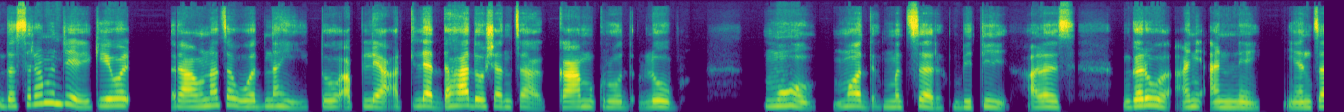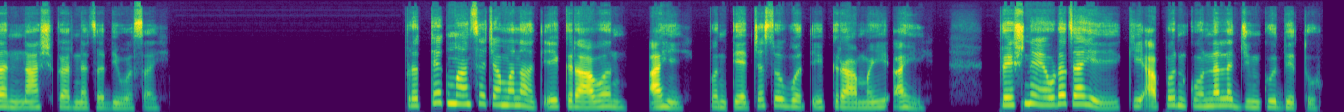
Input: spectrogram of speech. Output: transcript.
दसरा म्हणजे केवळ रावणाचा वध नाही, तो आपल्या आतल्या दहा दोषांचा काम, क्रोध, लोभ, मोह, मद, मत्सर, भीती, आळस, गर्व आणि अन्याय यांचा नाश करण्याचा दिवस आहे. प्रत्येक माणसाच्या मनात एक रावण आहे, पण त्याच्यासोबत एक रामही आहे. प्रश्न एवढाच आहे की आपण कोणाला जिंकू देतो.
